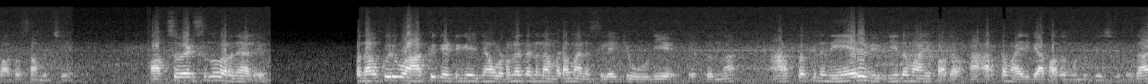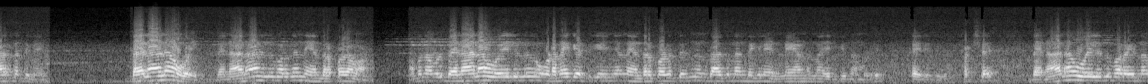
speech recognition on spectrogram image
പദസമുച്ചയം. ഹോക്സ് വേർഡ്സ് എന്ന് പറഞ്ഞാൽ ഇപ്പൊ നമുക്കൊരു വാക്ക് കേട്ട് കഴിഞ്ഞാൽ ഉടനെ തന്നെ നമ്മുടെ മനസ്സിലേക്ക് ഓടി എത്തുന്ന അർത്ഥത്തിന് നേരെ വിപരീതമായ പദം അർത്ഥമായിരിക്കും ആ പദം കൊണ്ട് ഉദ്ദേശിക്കുന്നത്. ഉദാഹരണത്തിന് ബനാന ഓയിൽ ബനാന എന്ന് പറഞ്ഞാൽ നേന്ത്രപ്പഴമാണ്. അപ്പൊ നമ്മൾ ബനാന ഓയിലിൽ നിന്ന് ഉടനെ കേട്ട് കഴിഞ്ഞാൽ നേന്ത്രപ്പഴത്തിൽ നിന്ന് ഉണ്ടാക്കുന്ന എന്തെങ്കിലും എണ്ണയാണെന്നായിരിക്കും നമ്മൾ കരുതുക. പക്ഷേ ബനാന ഓയിൽ എന്ന് പറയുന്ന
